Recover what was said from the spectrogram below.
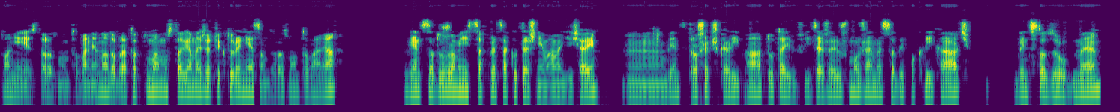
to nie jest do rozmontowania. No dobra, to tu mam ustawione rzeczy, które nie są do rozmontowania. Więc za dużo miejsca w plecaku też nie mamy dzisiaj. Mm, więc troszeczkę lipa. Tutaj widzę, że już możemy sobie poklikać, więc to zróbmy.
